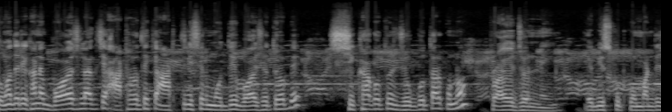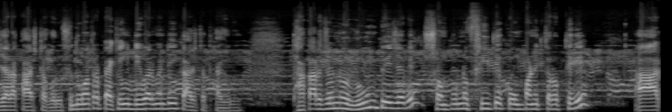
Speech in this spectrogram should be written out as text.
তোমাদের এখানে বয়স লাগছে আঠারো থেকে আটত্রিশের মধ্যে বয়স হতে হবে। শিক্ষাগত যোগ্যতার কোনো প্রয়োজন নেই। এই বিস্কুট কোম্পানিতে যারা কাজটা করবে, শুধুমাত্র প্যাকিং ডিপার্টমেন্টেই কাজটা থাকবে। থাকার জন্য রুম পেয়ে যাবে সম্পূর্ণ ফ্রিতে কোম্পানির তরফ থেকে। আর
